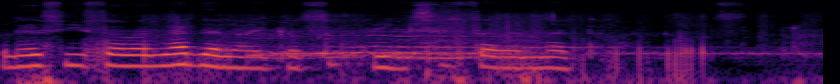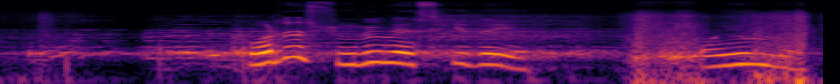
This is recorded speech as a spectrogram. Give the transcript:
Classic'i sevenler de like atsın. Wings'i sevenler de like atsın. Bu arada sürüm eski değil. Oyun bu.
